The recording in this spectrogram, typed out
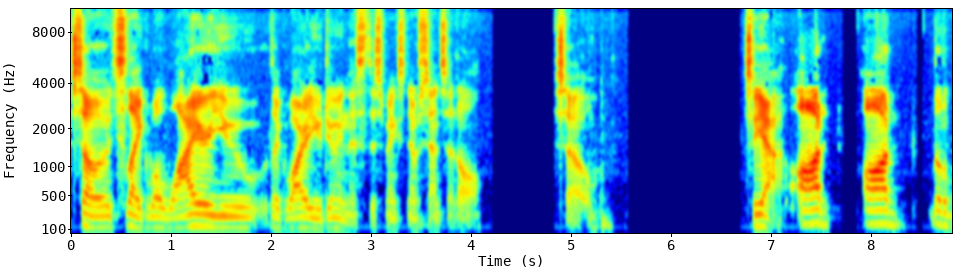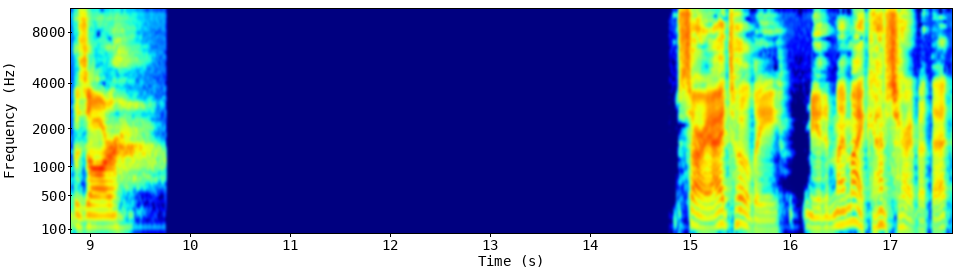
So it's like well why are you like why are you doing this? This makes no sense at all. So so yeah odd odd little bizarre. Sorry, I totally muted my mic. I'm sorry about that.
